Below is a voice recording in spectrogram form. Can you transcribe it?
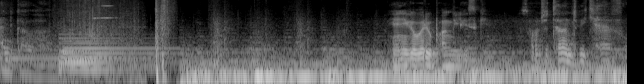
and go home? Я не говорю по-английски. Someone should tell him to be careful.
